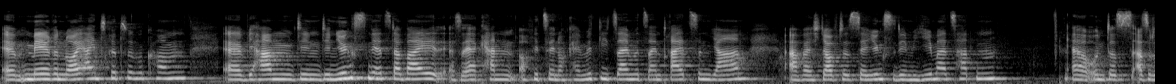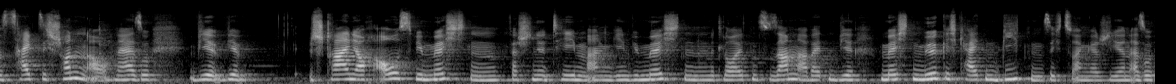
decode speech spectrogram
äh, mehrere Neueintritte bekommen. Äh, wir haben den, den Jüngsten jetzt dabei. Also er kann offiziell noch kein Mitglied sein mit seinen 13 Jahren, aber ich glaube, das ist der Jüngste, den wir jemals hatten. Äh, und das, also das zeigt sich schon auch. Ne? Also wir, wir strahlen ja auch aus, wir möchten verschiedene Themen angehen, wir möchten mit Leuten zusammenarbeiten, wir möchten Möglichkeiten bieten, sich zu engagieren. Also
